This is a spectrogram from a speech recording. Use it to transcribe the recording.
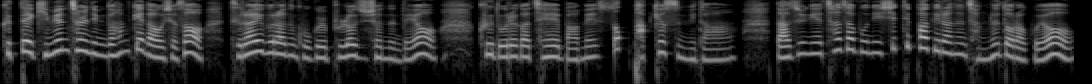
그때 김현철 님도 함께 나오셔서 드라이브라는 곡을 불러주셨는데요. 그 노래가 제 마음에 쏙 박혔습니다. 나중에 찾아보니 시티팝이라는 장르더라고요.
